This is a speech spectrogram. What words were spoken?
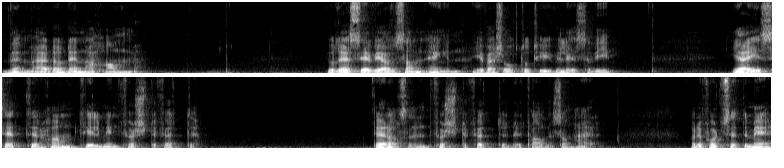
Hvem er da denne ham? Jo, det ser vi av sammenhengen. I vers 28 leser vi Jeg setter ham til min førstefødte. Det er altså den førstefødte det tales om her, og det fortsetter med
